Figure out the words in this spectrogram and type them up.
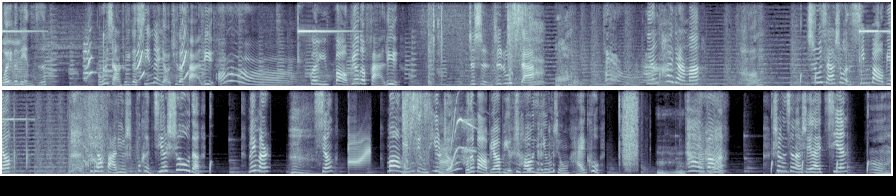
我有个点子，我会想出一个新的有趣的法律，哦，关于保镖的法律。这是蜘蛛侠，你能快点吗？哈？蜘蛛侠是我的新保镖，这条法律是不可接受的，没门儿。行，冒名顶替者，我的保镖比超级英雄还酷，嗯太棒了！剩下的谁来签？嗯，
